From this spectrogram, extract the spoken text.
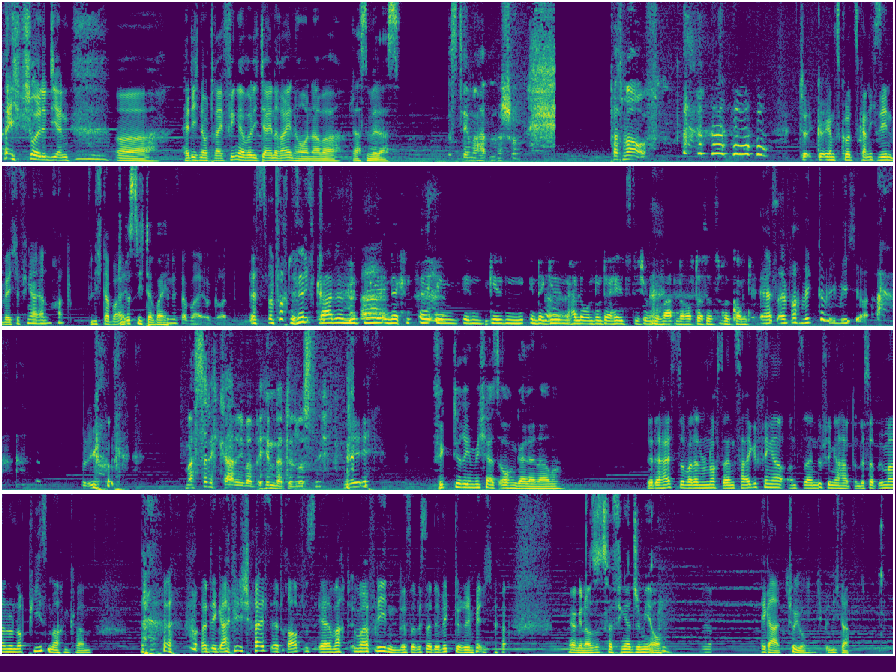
ich schulde dir einen. Oh, hätte ich noch drei Finger, würde ich dir einen reinhauen, aber lassen wir das. Das Thema hatten wir schon. Pass mal auf. Ganz kurz, kann ich sehen, welche Finger er noch hat? Bin ich dabei? Du bist nicht dabei. Bin ich dabei, oh Gott. Er ist einfach Du sitzt gerade mit mir in der, Kn- äh, in, in, Gilden, in der Gildenhalle und unterhältst dich und wir warten darauf, dass er zurückkommt. Er ist einfach Victory Micha. Entschuldigung. Machst du dich gerade über Behinderte lustig? Nee. Victory Micha ist auch ein geiler Name. Ja, der heißt so, weil er nur noch seinen Zeigefinger und seinen Mittelfinger hat und deshalb immer nur noch Peace machen kann. und egal wie scheiße er drauf ist, er macht immer Frieden. Deshalb ist er der Victory Micha. Ja, genauso ist zwei Finger Jimmy auch. Egal, Entschuldigung, ich bin nicht da.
